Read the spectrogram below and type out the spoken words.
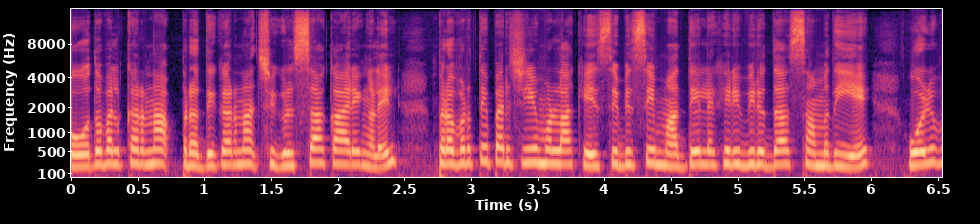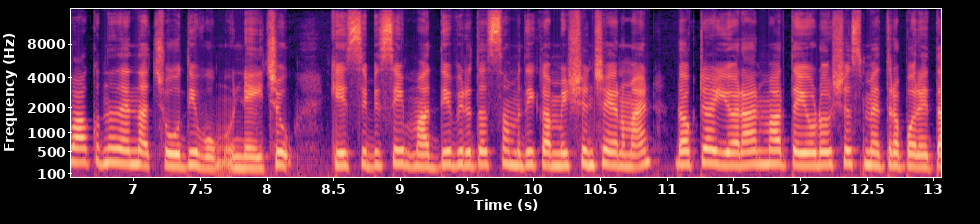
ബോധവൽക്കരണ പ്രതികരണ ചികിത്സാ കാര്യങ്ങളിൽ പ്രവൃത്തി പരിചയമുള്ള കെ സി ബി സി മദ്യലഹരി വിരുദ്ധ സമിതിയെ ഒഴിവാക്കുന്നതെന്ന ചോദ്യവും ഉന്നയിച്ചു. കെ സി ബി സി മദ്യവിരുദ്ധ സമിതി commission chairman doctor Yohanan Mar Theodosius മെത്രപൊലിത്ത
